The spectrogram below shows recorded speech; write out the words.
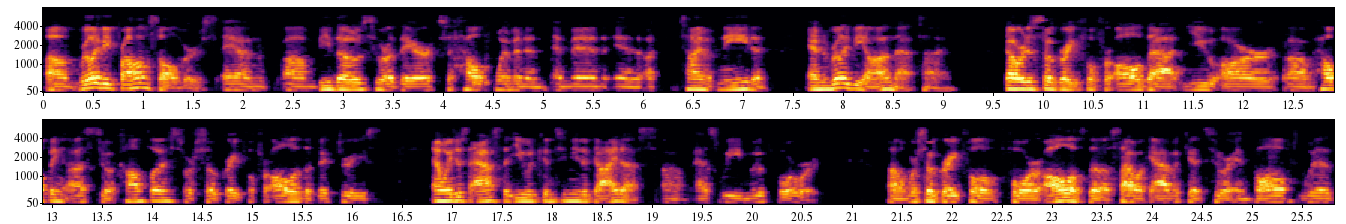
um, really be problem solvers and um, be those who are there to help women and, and men in a time of need and, and really beyond that time. God, we're just so grateful for all that you are um, helping us to accomplish. We're so grateful for all of the victories and we just ask that you would continue to guide us um, as we move forward. Um, we're so grateful for all of the sidewalk advocates who are involved with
